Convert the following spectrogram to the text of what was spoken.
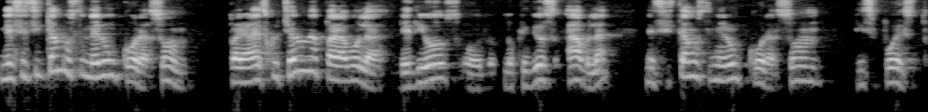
necesitamos tener un corazón. Para escuchar una parábola de Dios o lo que Dios habla, necesitamos tener un corazón dispuesto.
